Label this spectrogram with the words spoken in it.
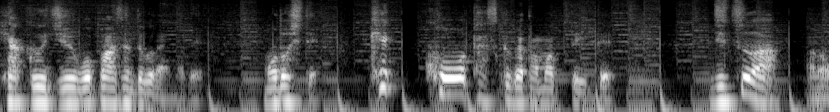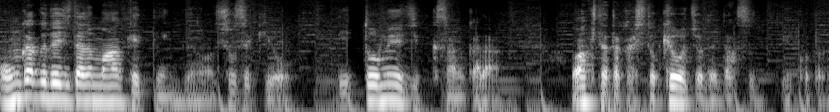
115%ぐらいまで戻して、結構タスクが溜まっていて、実はあの音楽デジタルマーケティングの書籍をリットミュージックさんから脇田隆と共著で出すっていうことが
